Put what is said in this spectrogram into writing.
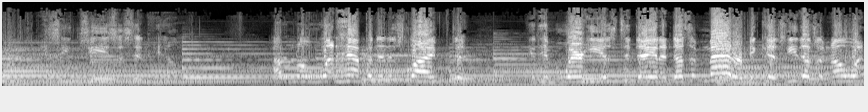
I see Jesus in him. I don't know what happened in his life to get him where he is today, and it doesn't matter because he doesn't know what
